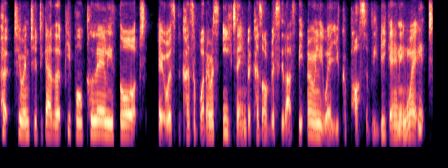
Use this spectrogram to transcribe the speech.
put two and two together that people clearly thought it was because of what I was eating, because obviously that's the only way you could possibly be gaining weight.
